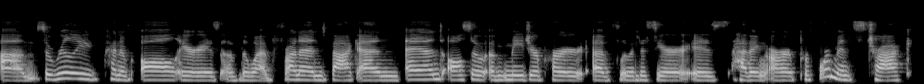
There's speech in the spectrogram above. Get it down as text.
Um, so really kind of all areas of the web front end, back end, and also a major part of Fluent this year is having our performance track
